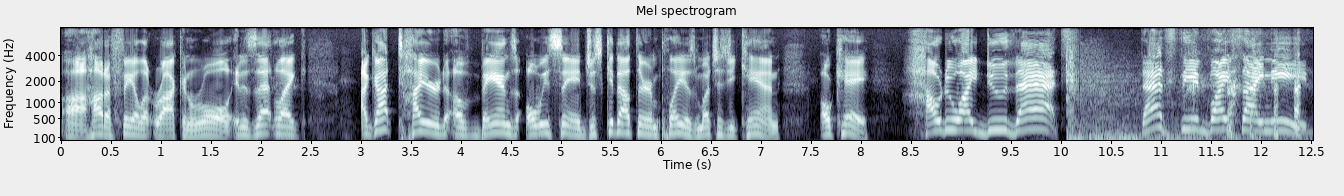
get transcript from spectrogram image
uh, how to fail at rock and roll. It is that like I got tired of bands always saying just get out there and play as much as you can. Okay, how do I do that? That's the advice I need.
